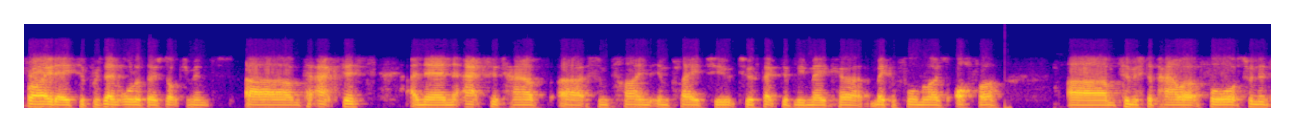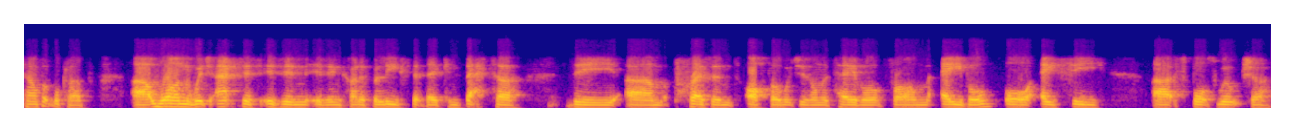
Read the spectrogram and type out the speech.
Friday to present all of those documents um, to Axis, and then Axis have uh, some time in play to to effectively make a make a formalised offer um, to Mr. Power for Swindon Town Football Club. Uh, one which Axis is in is in kind of belief that they can better the um, present offer which is on the table from Able or AC uh, Sports Wiltshire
